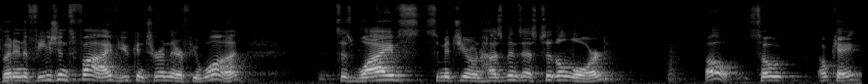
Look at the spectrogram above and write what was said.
but in Ephesians 5, you can turn there if you want. It says, Wives, submit to your own husbands as to the Lord. Oh, so, okay.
